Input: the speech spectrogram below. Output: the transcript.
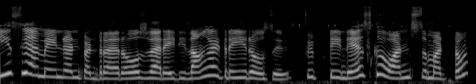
ஈஸியாக மெயின்டைன் பண்ணுற ரோஸ் வெரைட்டி தாங்க ட்ரீ ரோஸு ஃபிஃப்டீன் டேஸ்க்கு ஒன்ஸ் மட்டும்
